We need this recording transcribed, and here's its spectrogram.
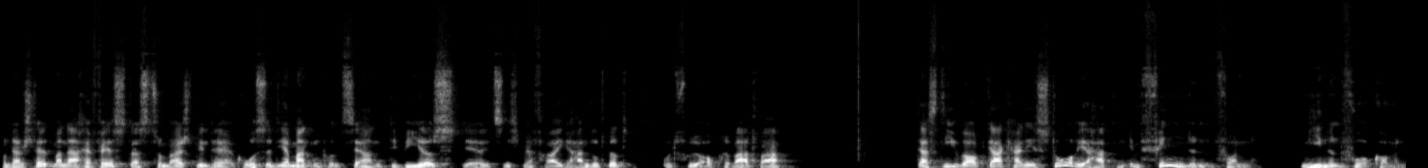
Und dann stellt man nachher fest, dass zum Beispiel der große Diamantenkonzern De Beers, der jetzt nicht mehr frei gehandelt wird und früher auch privat war, dass die überhaupt gar keine Historie hatten im Finden von Minenvorkommen,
